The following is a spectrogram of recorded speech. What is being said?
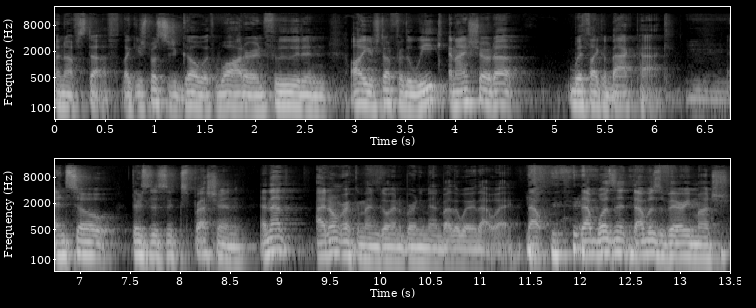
enough stuff. Like you're supposed to go with water and food and all your stuff for the week. And I showed up with like a backpack. Mm. And so there's this expression, and that I don't recommend going to Burning Man by the way that way. That that wasn't that was very much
